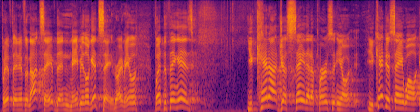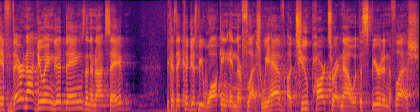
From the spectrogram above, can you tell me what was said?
But if, they, if they're not saved, then maybe they'll get saved, right? Maybe, but the thing is, you cannot just say that a person, you know, you can't just say, well, if they're not doing good things, then they're not saved because they could just be walking in their flesh. We have a two parts right now with the spirit and the flesh.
